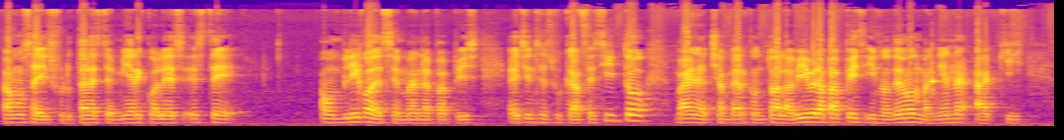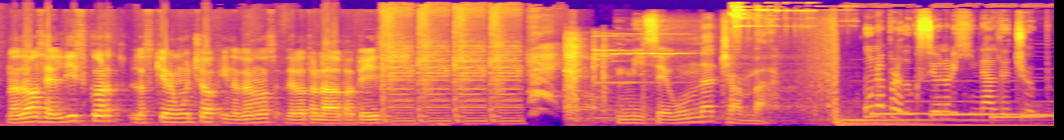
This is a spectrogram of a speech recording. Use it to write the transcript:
Vamos a disfrutar este miércoles, este ombligo de semana, papis. Échense su cafecito, vayan a chambear con toda la vibra, papis. Y nos vemos mañana aquí. Nos vemos en el Discord. Los quiero mucho y nos vemos del otro lado, papis. Mi segunda chamba. Una producción original de Troop.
